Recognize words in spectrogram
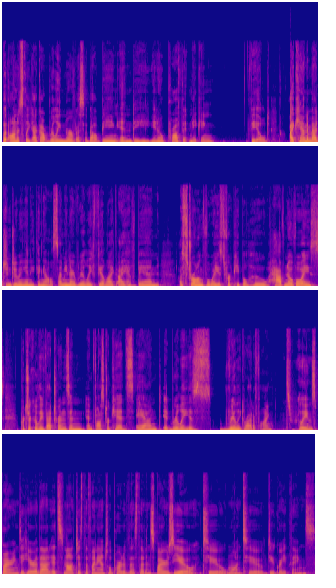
But honestly, I got really nervous about being in the, you know, profit making field. I can't imagine doing anything else. I mean, I really feel like I have been a strong voice for people who have no voice, particularly veterans and, and foster kids. And it really is really gratifying. It's really inspiring to hear that it's not just the financial part of this that inspires you to want to do great things.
